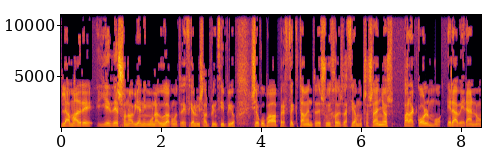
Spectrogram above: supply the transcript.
la madre, y de eso no había ninguna duda, como te decía Luis al principio, se ocupaba perfectamente de su hijo desde hacía muchos años, para colmo era verano,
